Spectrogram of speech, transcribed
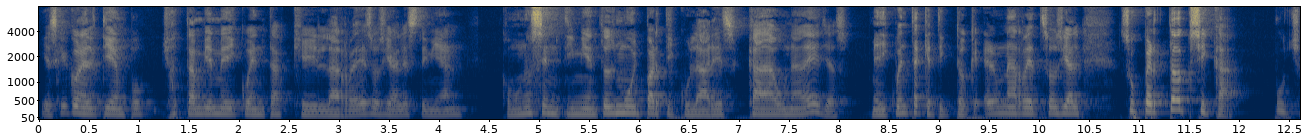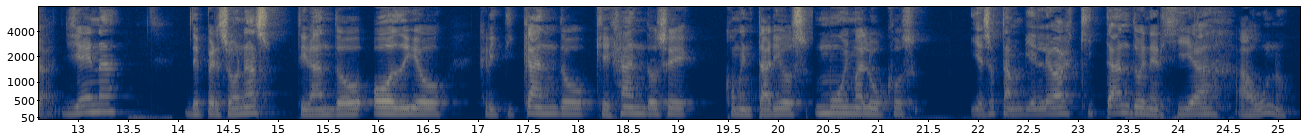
Y es que con el tiempo yo también me di cuenta que las redes sociales tenían como unos sentimientos muy particulares cada una de ellas. Me di cuenta que TikTok era una red social súper tóxica, pucha, llena de personas tirando odio, criticando, quejándose, comentarios muy malucos y eso también le va quitando energía a uno.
